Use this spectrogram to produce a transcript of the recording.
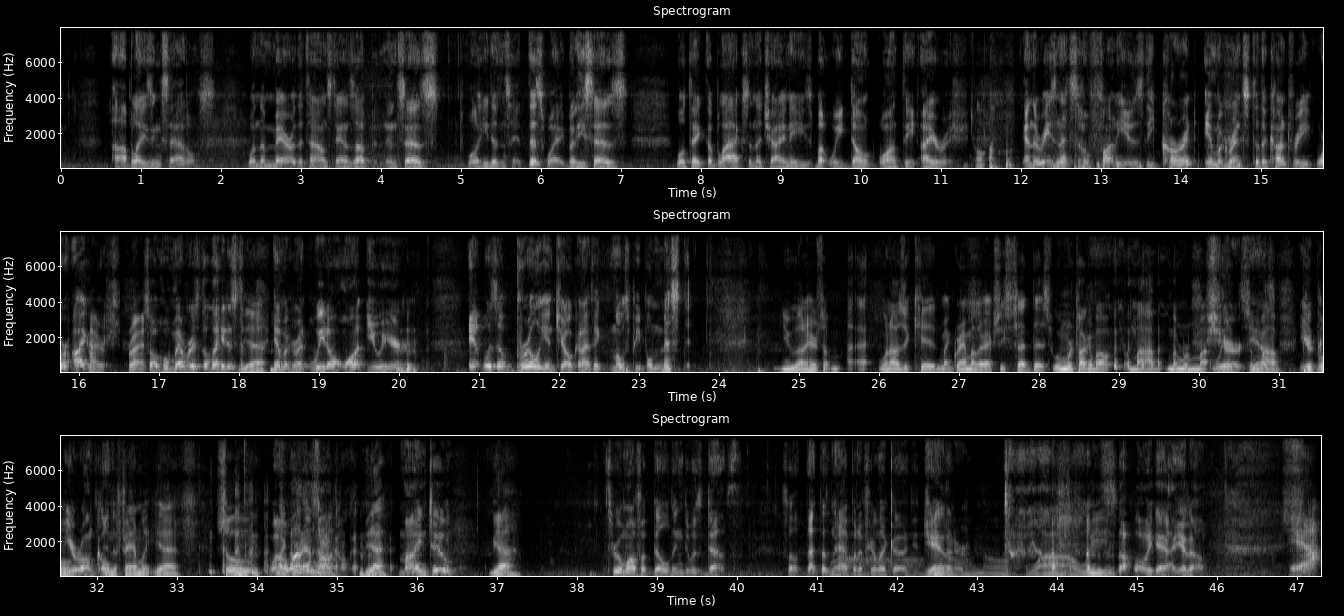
uh, Blazing Saddles. When the mayor of the town stands up and says, "Well, he doesn't say it this way, but he says." we'll take the blacks and the Chinese, but we don't want the Irish. Oh. And the reason that's so funny is the current immigrants to the country were Irish. Right. So whomever is the latest Yeah. immigrant, we don't want you here. it was a brilliant joke, and I think most people missed it. You want to hear something? I- When I was a kid, my grandmother actually said this. When we're talking about a mob, remember mo- we had some yes. mob people your uncle. in the family? Yeah. So Well, my grandma, uncle. yeah, Mine too. yeah. Threw him off a building to his death. So that doesn't happen if you're like a janitor. No, no. Wow, So yeah, you know. Yeah.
